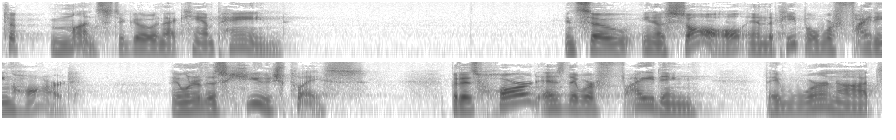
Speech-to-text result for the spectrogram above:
took months to go in that campaign. And so, you know, Saul and the people were fighting hard. They went to this huge place. But as hard as they were fighting, they were not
